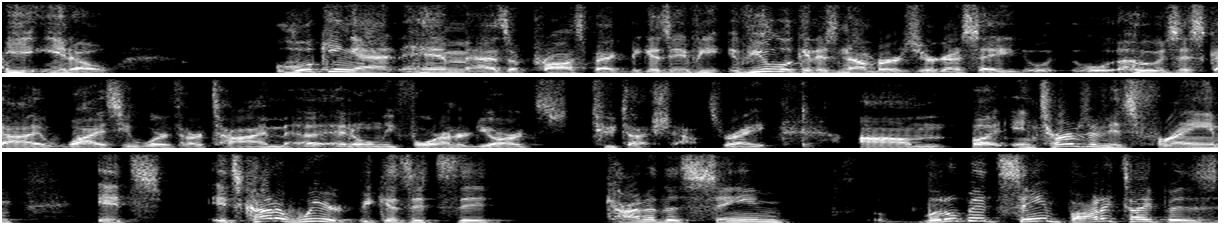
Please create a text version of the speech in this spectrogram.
you know, looking at him as a prospect, because if you if you look at his numbers, you're going to say, "Who is this guy? Why is he worth our time uh, at only 400 yards, two touchdowns?" Right. Um, but in terms of his frame, it's it's kind of weird because it's the kind of the same little bit same body type as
